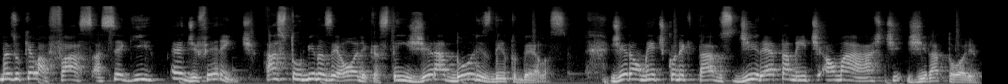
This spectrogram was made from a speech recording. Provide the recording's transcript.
Mas o que ela faz a seguir é diferente. As turbinas eólicas têm geradores dentro delas, geralmente conectados diretamente a uma haste giratória.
